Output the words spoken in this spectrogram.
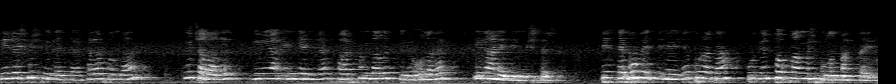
Birleşmiş Milletler tarafından 3 Aralık Dünya Engelliler Farkındalık Günü olarak ilan edilmiştir. Biz de bu vesileyle burada bugün toplanmış bulunmaktayız.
